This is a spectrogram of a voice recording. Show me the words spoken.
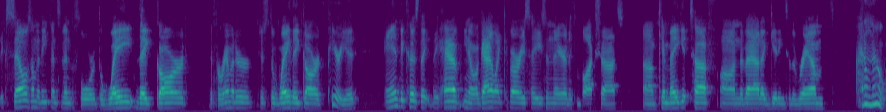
excels on the defensive end of the floor, the way they guard the perimeter, just the way they guard, period and because they, they have you know a guy like Kevarrius Hayes in there that can block shots, um, can make it tough on Nevada getting to the rim. I don't know.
